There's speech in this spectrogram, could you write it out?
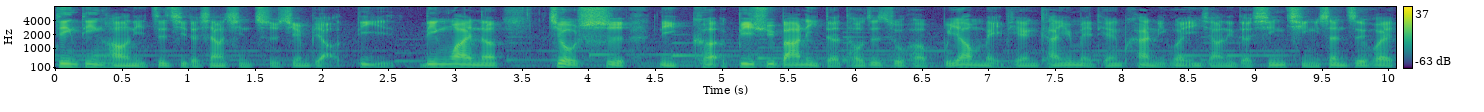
定定好你自己的箱型时间表。第另外呢，就是你可必须把你的投资组合不要每天看，因为每天看你会影响你的心情，甚至会。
